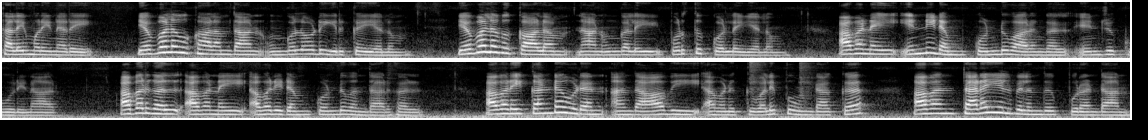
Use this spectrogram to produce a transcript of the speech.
தலைமுறையினரே எவ்வளவு காலம்தான் உங்களோடு இருக்க இயலும்? எவ்வளவு காலம் நான் உங்களை பொறுத்து கொள்ள இயலும்? அவனை என்னிடம் கொண்டு வாருங்கள் என்று கூறினார். அவர்கள் அவனை அவரிடம் கொண்டு வந்தார்கள். அவரை கண்டவுடன் அந்த ஆவி அவனுக்கு வலிப்பு உண்டாக்க அவன் தரையில் விழுந்து புரண்டான்.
